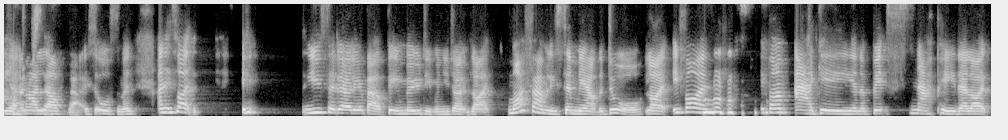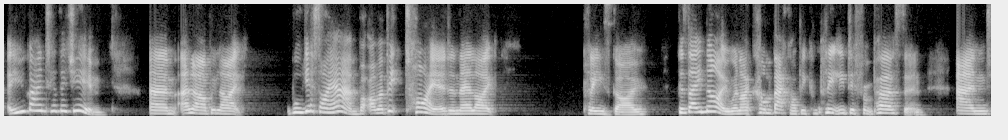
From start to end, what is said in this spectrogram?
Yeah, and I love that. It's awesome, and and it's like it, you said earlier about being moody when you don't like. My family send me out the door. Like if I'm if I'm aggy and a bit snappy, they're like, "Are you going to the gym?" Um, and I'll be like, "Well, yes, I am, but I'm a bit tired." And they're like, "Please go," because they know when I come back, I'll be a completely different person. And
